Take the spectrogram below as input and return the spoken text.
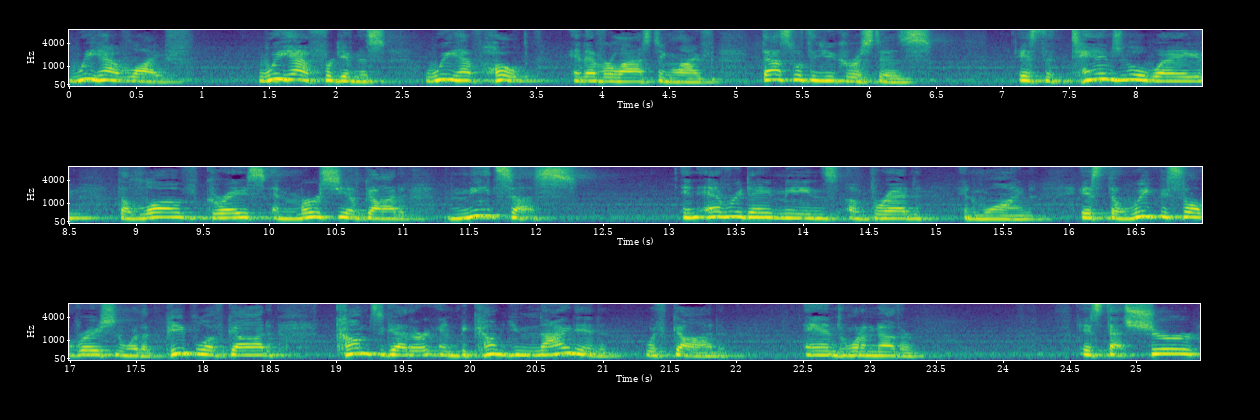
we have life. We have forgiveness. We have hope in everlasting life. That's what the Eucharist is. It's the tangible way the love, grace, and mercy of God meets us in everyday means of bread and wine. It's the weekly celebration where the people of God come together and become united with God and one another. It's that sure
